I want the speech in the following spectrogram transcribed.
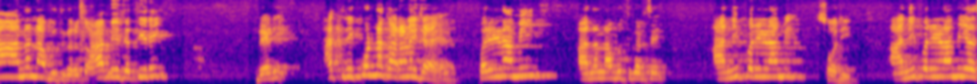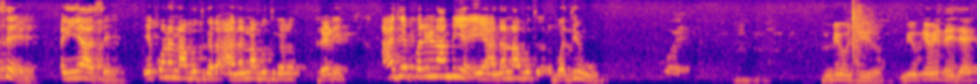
આ આને નાબૂદ કરે તો આ બે જતી રહી. રેડી આ ત્રિકોણના કારણે જાય. પરિણામી આને નાબૂદ કરશે. આની પરિણામી સોરી આની પરિણામી હશે અહીંયા હશે. એ કોને નાબૂદ કરે? આને નાબૂદ કરો. રેડી આ જે પરિણામી એ આને નાબૂદ વધ્યું. મ્યુ જીરો મ્યુ કેવી થઈ જાય?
